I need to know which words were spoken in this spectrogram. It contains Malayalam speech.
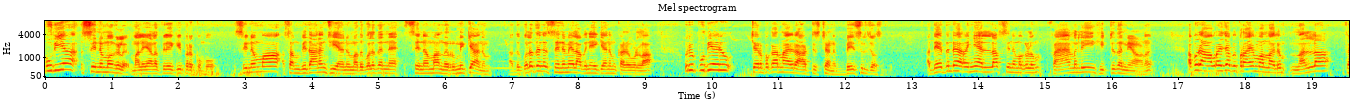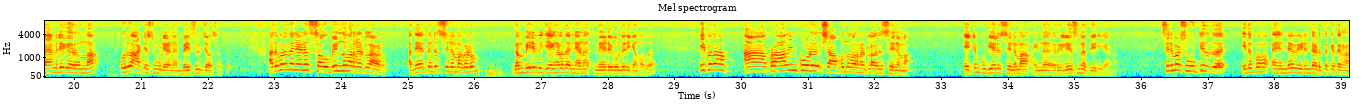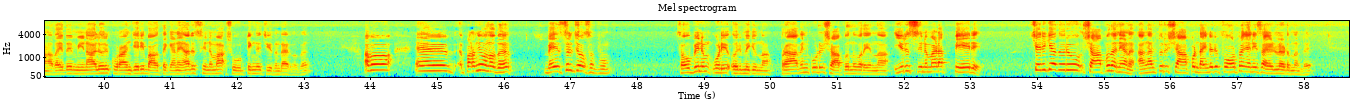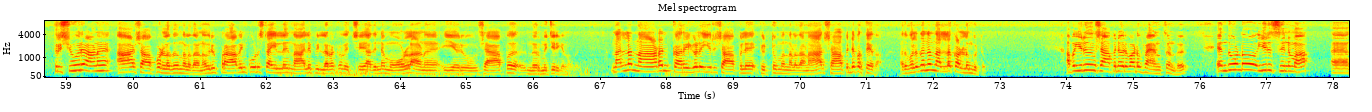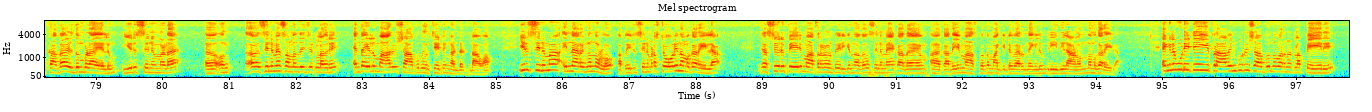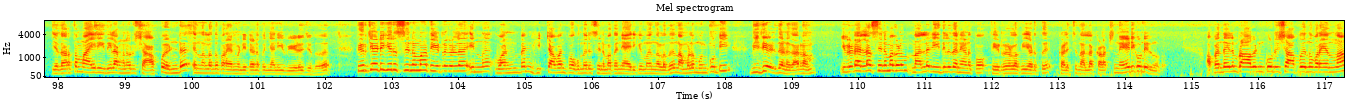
പുതിയ സിനിമകൾ മലയാളത്തിലേക്ക് പിറക്കുമ്പോൾ സിനിമ സംവിധാനം ചെയ്യാനും അതുപോലെ തന്നെ സിനിമ നിർമ്മിക്കാനും അതുപോലെ തന്നെ സിനിമയിൽ അഭിനയിക്കാനും കഴിവുള്ള ഒരു പുതിയൊരു ചെറുപ്പക്കാരനായ ഒരു ആർട്ടിസ്റ്റാണ് ബേസിൽ ജോസഫ്. അദ്ദേഹത്തിന്റെ ഇറങ്ങിയ എല്ലാ സിനിമകളും ഫാമിലി ഹിറ്റ് തന്നെയാണ്. അപ്പോൾ ഒരു ആവറേജ് അഭിപ്രായം വന്നാലും നല്ല ഫാമിലി കയറുന്ന ഒരു ആർട്ടിസ്റ്റും കൂടിയാണ് ബേസിൽ ജോസഫ്. അതുപോലെ തന്നെയാണ് സൗബിൻ എന്ന് പറഞ്ഞിട്ടുള്ള ആളും. അദ്ദേഹത്തിന്റെ സിനിമകളും ഗംഭീര വിജയങ്ങൾ തന്നെയാണ് നേടിക്കൊണ്ടിരിക്കുന്നത്. ഇപ്പോൾ പ്രാവിൻകൂട് ഷാപ്പ് എന്ന് പറഞ്ഞിട്ടുള്ള ഒരു സിനിമ. ഏറ്റവും പുതിയൊരു സിനിമ ഇന്ന് റിലീസിനെത്തിയിരിക്കുകയാണ്. സിനിമ ഷൂട്ട് ചെയ്തത് ഇതിപ്പോൾ എന്റെ വീടിന്റെ അടുത്തൊക്കെ തന്നെയാണ്. അതായത് മീനാലൂർ കുറാഞ്ചേരി ഭാഗത്തൊക്കെയാണ് ആ ഒരു സിനിമ ഷൂട്ടിംഗ് ചെയ്തിട്ടുണ്ടായിരുന്നത്. അപ്പോൾ പറഞ്ഞു വന്നത് ബേസിൽ ജോസഫും സൗബിനും കൂടി ഒരുമിക്കുന്ന പ്രാവിൻകൂട് ഷാപ്പ് എന്ന് പറയുന്ന ഈ ഒരു സിനിമയുടെ പേര് ശരിക്കും അതൊരു ഷാപ്പ് തന്നെയാണ്. അങ്ങനത്തെ ഒരു ഷാപ്പ് ഉണ്ട് അതിന്റെ ഒരു ഫോട്ടോ ഞാൻ ഈ സൈഡിൽ ഇടുന്നുണ്ട്. തൃശ്ശൂരാണ് ആ ഷാപ്പ് ഉള്ളത് എന്നുള്ളതാണ്. ഒരു പ്രാവിൻകൂട് സ്റ്റൈലിൽ നാല് പില്ലറൊക്കെ വെച്ച് അതിന്റെ മുകളിലാണ് ഈ ഒരു ഷാപ്പ് നിർമ്മിച്ചിരിക്കുന്നത്. നല്ല നാടൻ കറികൾ ഈ ഒരു ഷാപ്പിൽ കിട്ടും എന്നുള്ളതാണ്. ആ ഷാപ്പിന്റെ പ്രത്യേകത. അതുപോലെ തന്നെ നല്ല കള്ളും കിട്ടും. അപ്പോൾ ഈ ഒരു ഷാപ്പിന് ഒരുപാട് ഫാൻസ് ഉണ്ട്. എന്തുകൊണ്ടോ ഈ ഒരു സിനിമ കഥ എഴുതുമ്പോഴായാലും ഈ ഒരു സിനിമയുടെ സിനിമയെ സംബന്ധിച്ചിട്ടുള്ളവർ എന്തായാലും ആ ഒരു ഷാപ്പ് തീർച്ചയായിട്ടും കണ്ടിട്ടുണ്ടാവാം. ഈ ഒരു സിനിമ ഇന്ന് ഇറങ്ങുന്നുള്ളൂ. അപ്പോൾ ഈ ഒരു സിനിമയുടെ സ്റ്റോറി നമുക്കറിയില്ല. ജസ്റ്റ് ഒരു പേര് മാത്രമാണ് ഇട്ടിരിക്കുന്നത്. അതോ സിനിമയെ കഥയും കഥയും ആസ്പദമാക്കിയിട്ട് വേറെ എന്തെങ്കിലും രീതിയിലാണോ എന്ന് നമുക്കറിയില്ല. എങ്കിലും കൂടിയിട്ട് ഈ പ്രാവിൻകുടി ഷാപ്പ് എന്ന് പറഞ്ഞിട്ടുള്ള പേര് യഥാർത്ഥമായ രീതിയിൽ അങ്ങനെ ഒരു ഷാപ്പ് ഉണ്ട് എന്നുള്ളത് പറയാൻ വേണ്ടിയിട്ടാണ് ഇപ്പോൾ ഞാൻ ഈ വീഡിയോ ചെയ്തത്. തീർച്ചയായിട്ടും ഈ ഒരു സിനിമ തിയേറ്ററുകളിൽ ഇന്ന് വൺബൻ ഹിറ്റ് ആവാൻ പോകുന്ന ഒരു സിനിമ തന്നെ ആയിരിക്കും എന്നുള്ളത് നമ്മൾ മുൻകൂട്ടി വിധി എഴുതുകയാണ്. കാരണം ഇവരുടെ എല്ലാ സിനിമകളും നല്ല രീതിയിൽ തന്നെയാണ് ഇപ്പോൾ തിയേറ്ററുകളൊക്കെ ഈ അടുത്ത് കളിച്ച് നല്ല കളക്ഷൻ നേടിക്കൊണ്ടിരുന്നത്. അപ്പോൾ എന്തായാലും പ്രാവിൻകൂടി ഷാപ്പ് എന്ന് പറയുന്ന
